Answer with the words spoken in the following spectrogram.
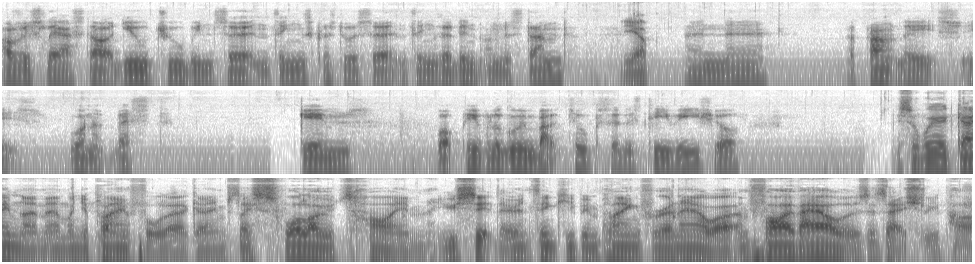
obviously, I started YouTubing certain things because there were certain things I didn't understand, Yep. and uh, apparently, it's it's one of the best games what people are going back to because of this TV show. It's a weird game though, man. When you're playing Fallout games, they swallow time. You sit there and think you've been playing for an hour, and five hours has actually passed.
